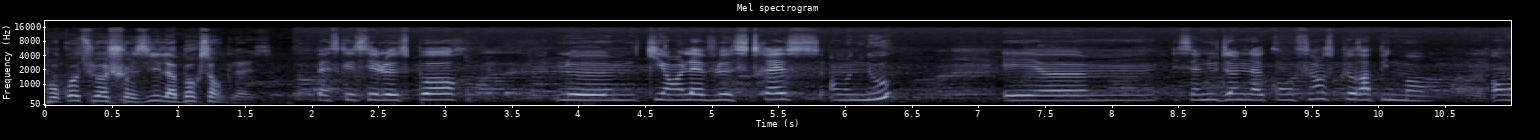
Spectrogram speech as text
Pourquoi tu as choisi la boxe anglaise? Parce que c'est le sport le, qui enlève le stress en nous et euh, ça nous donne la confiance plus rapidement. En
